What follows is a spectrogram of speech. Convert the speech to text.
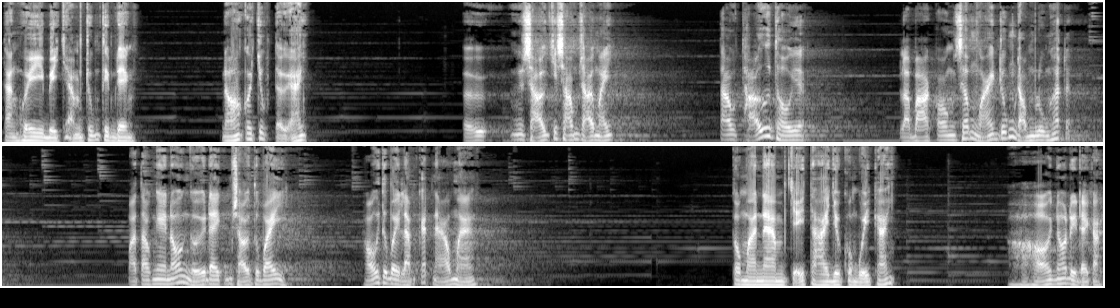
Thằng Huy bị chạm trúng tim đen. Nó có chút tự ái. Ừ sợ chứ sao không sợ mày? Tao thở thôi Là bà con sớm ngoại rúng động luôn hết á. Mà tao nghe nói người ở đây cũng sợ tụi bay. Hỏi tụi bay làm cách nào mà. Con ma nam chỉ tay vô con quỷ cái. Hỏi nó đi đại ca.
